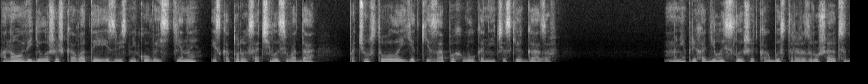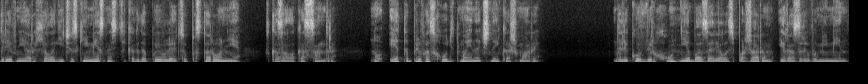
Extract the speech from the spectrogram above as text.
Она увидела шишковатые известняковые стены, из которых сочилась вода, почувствовала едкий запах вулканических газов. «Мне приходилось слышать, как быстро разрушаются древние археологические местности, когда появляются посторонние», — сказала Кассандра. «Но это превосходит мои ночные кошмары». Далеко вверху небо озарялось пожаром и разрывами мин.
